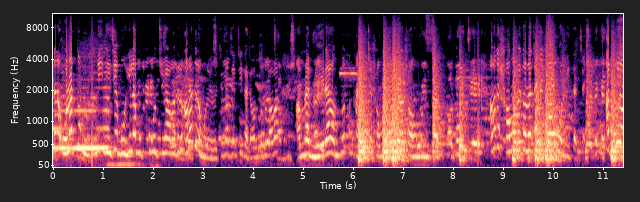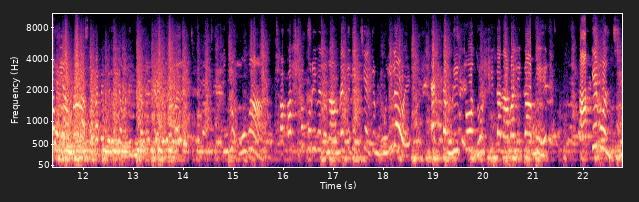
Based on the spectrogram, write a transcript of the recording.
না ওনার তো উনি নিজে মহিলা মুখ্যমন্ত্রী হয়ে আমাদের আমাদেরও মনে হয়েছিল যে ঠিক আছে অন্তত বাবা আমরা মেয়েরা অন্তত খানিকটা সমবেদনা সহমর্মিতা আমাদের সমবেদনা চাই সহমর্মিতা চাই। আপনি আমি আমরা রাস্তাঘাটে বেরোই আমাদের নিরাপত্তা। প্রকাশ্য পরিবেদনা। আমরা কি দেখছি একজন মহিলা হয়ে একটা মৃত ধর্ষিতা নাবালিকা মেয়ের তাকে বলছে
